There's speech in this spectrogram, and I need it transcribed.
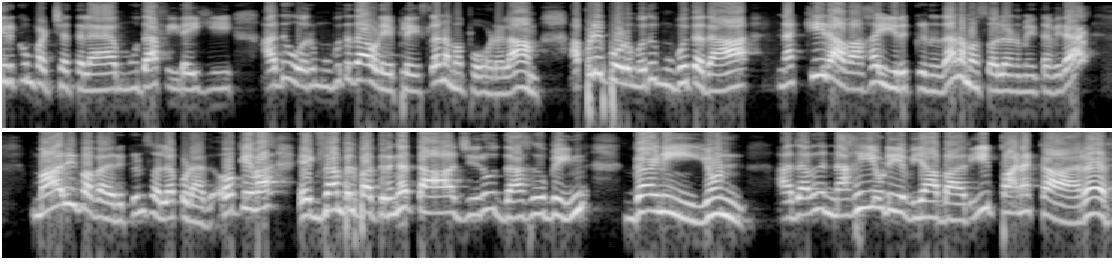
இருக்கும் பட்சத்துல முதாஃப் இலைஹி அது ஒரு முபுத்ததாவுடைய பிளேஸ்ல நம்ம போடலாம். அப்படி போடும்போது முபுத்ததா நக்கீராவாக இருக்குன்னு தான் நம்ம சொல்லணுமே தவிர மாரிஃபாவா இருக்குன்னு சொல்லக்கூடாது. ஓகேவா எக்ஸாம்பிள் பார்த்துருங்க. தாஜிரு தஹுபின் கனியுன். அதாவது நகையுடைய வியாபாரி பணக்காரர்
